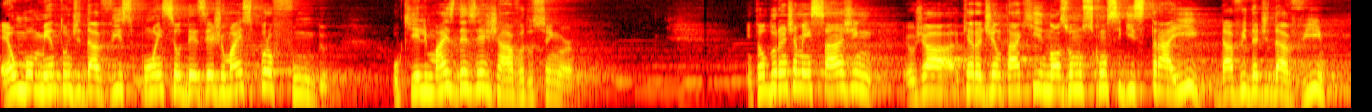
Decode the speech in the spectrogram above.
é o momento onde Davi expõe seu desejo mais profundo, o que ele mais desejava do Senhor. Então, durante a mensagem, eu já quero adiantar que nós vamos conseguir extrair da vida de Davi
